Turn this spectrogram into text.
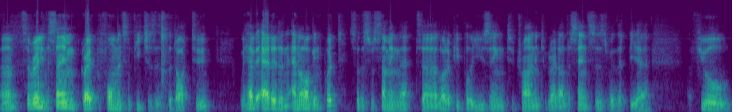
Um, so really the same great performance and features as the Dart 2. We have added an analog input. So this was something that uh, a lot of people are using to try and integrate other sensors, whether it be a, a fuel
